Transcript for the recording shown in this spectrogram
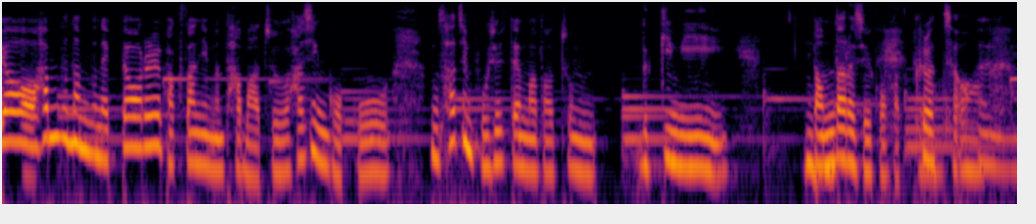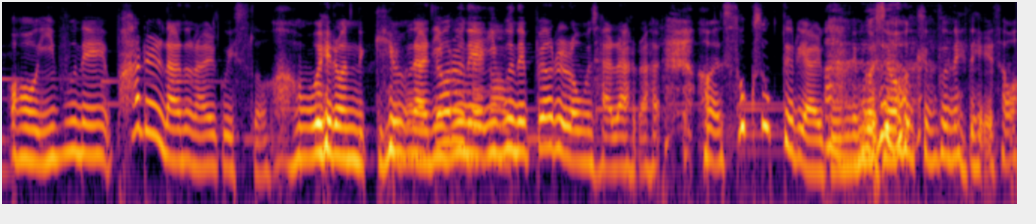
뼈, 한 분 한 분의 뼈를 박사님은 다 마주하신 거고, 그럼 사진 보실 때마다 좀 느낌이 남다르실 것 같아요. 그렇죠. 네. 어, 이분의 팔을 나는 알고 있어. 뭐 이런 느낌. 난 이분의, 내가- 이분의 뼈를 너무 잘 알아. 어, 속속들이 알고 있는 거죠. 그분에 대해서.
